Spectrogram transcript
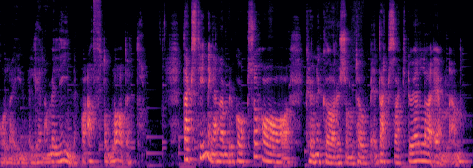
kolla in Lena Melin på Aftonbladet. Dagstidningarna brukar också ha krönikörer som tar upp dagsaktuella ämnen.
